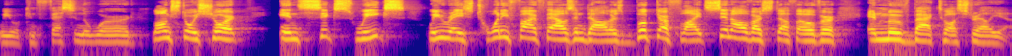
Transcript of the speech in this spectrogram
We were confessing the word. Long story short, in six weeks, we raised $25,000, booked our flights, sent all of our stuff over, and moved back to Australia.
